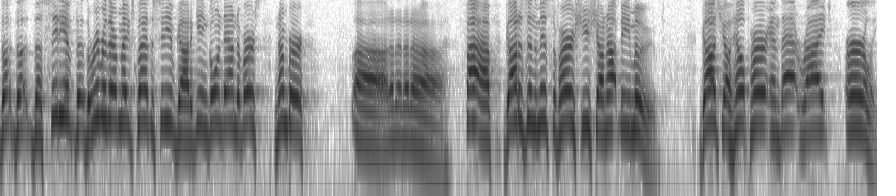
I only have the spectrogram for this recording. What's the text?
the, the, the city of the, the river there makes glad the city of God. Again, going down to verse number uh, da, da, da, five. God is in the midst of her; she shall not be moved. God shall help her, and that right early.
